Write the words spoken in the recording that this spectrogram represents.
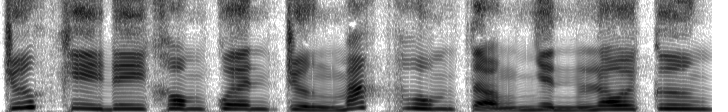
Trước khi đi không quên trường mắt hung tận nhìn lôi cương.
